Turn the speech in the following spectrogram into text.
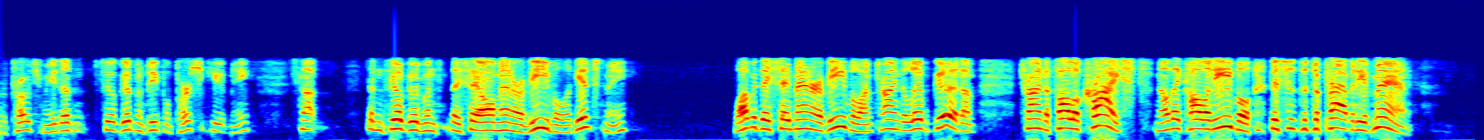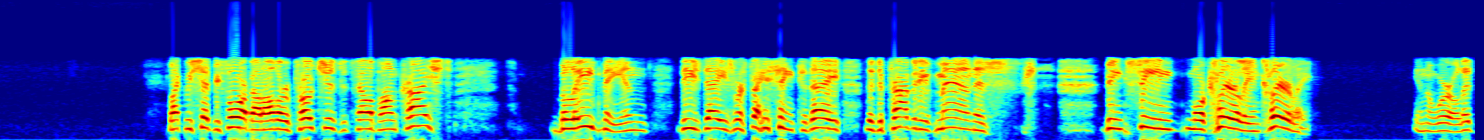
reproach me. It doesn't feel good when people persecute me. It's not doesn't feel good when they say all manner of evil against me. Why would they say manner of evil? I'm trying to live good. I'm trying to follow Christ. No, they call it evil. This is the depravity of man. Like we said before about all the reproaches that fell upon Christ, believe me, in these days we're facing today, the depravity of man is being seen more clearly and clearly in the world. It's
